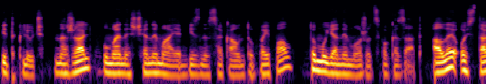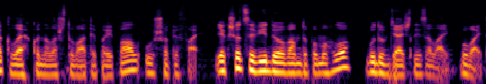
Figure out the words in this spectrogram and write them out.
під ключ. На жаль, у мене ще немає бізнес-аккаунту PayPal, тому я не можу це показати. Але ось так легко налаштувати PayPal у Shopify. Якщо це відео вам допомогло, буду вдячний за лайк. Бувайте!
